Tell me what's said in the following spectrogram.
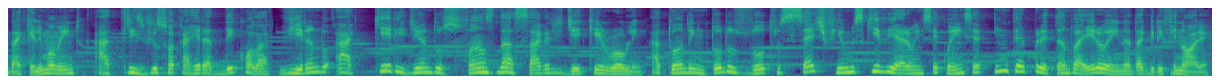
Naquele momento, a atriz viu sua carreira decolar, virando a queridinha dos fãs da saga de J.K. Rowling, atuando em todos os outros sete filmes que vieram em sequência, interpretando a heroína da Grifinória.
